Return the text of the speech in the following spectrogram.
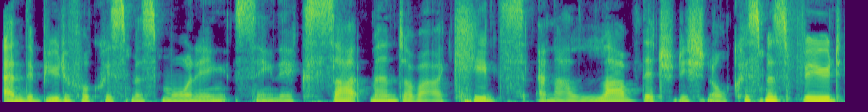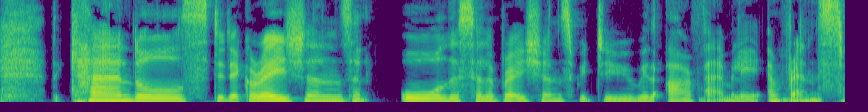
and the beautiful Christmas morning, seeing the excitement of our kids. And I love the traditional Christmas food, the candles, the decorations, and all the celebrations we do with our family and friends.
